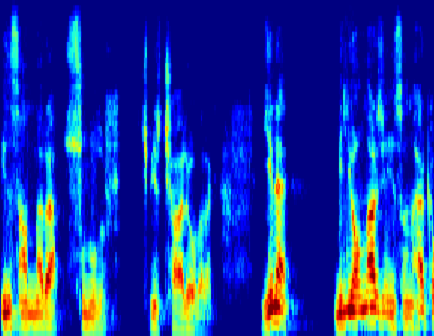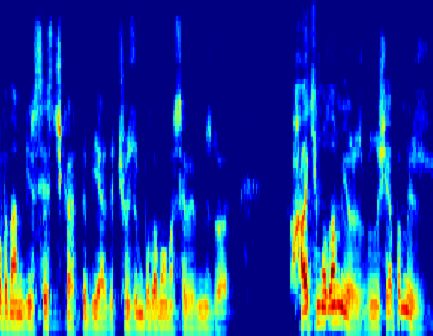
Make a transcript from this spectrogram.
insanlara sunulur bir çare olarak. Yine milyonlarca insanın her kafadan bir ses çıkarttığı bir yerde çözüm bulamama sebebimiz de o. Hakim olamıyoruz, bunu şey yapamıyoruz,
